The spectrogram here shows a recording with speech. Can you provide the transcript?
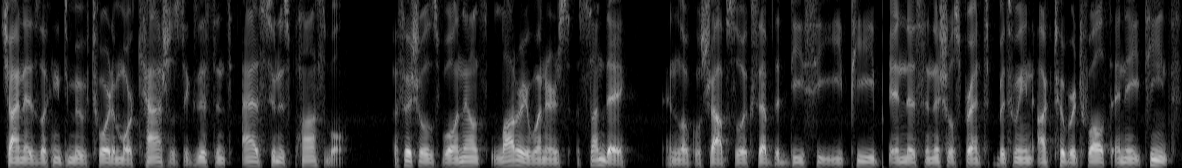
China is looking to move toward a more cashless existence as soon as possible. Officials will announce lottery winners Sunday, and local shops will accept the DCEP in this initial sprint between October 12th and 18th.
